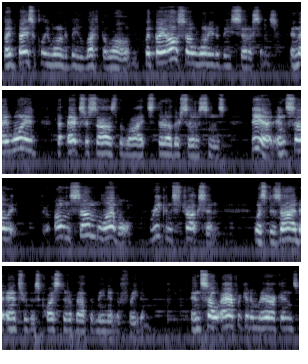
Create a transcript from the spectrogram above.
They basically wanted to be left alone. But they also wanted to be citizens, and they wanted to exercise the rights that other citizens did. And so, on some level, Reconstruction was designed to answer this question about the meaning of freedom. And so, African Americans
